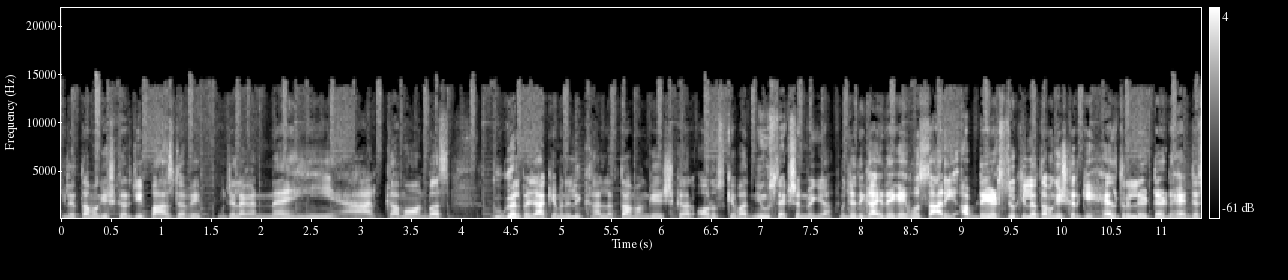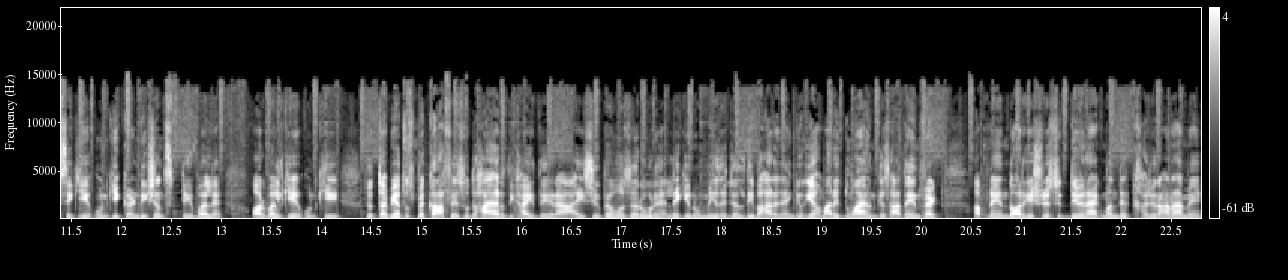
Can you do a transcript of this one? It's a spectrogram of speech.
कि लता मंगेशकर जी पास डवे मुझे लगा, नहीं यार कम ऑन बस गूगल पे जाके मैंने लिखा लता मंगेशकर और उसके बाद न्यूज़ सेक्शन में गया। मुझे दिखाई दे गई वो सारी अपडेट्स जो कि लता मंगेशकर की हेल्थ रिलेटेड है, जैसे कि उनकी कंडीशन स्टेबल है और बल्कि उनकी जो तबीयत उसमें काफ़ी सुधार दिखाई दे रहा। है आईसीयू पे वो ज़रूर है, लेकिन उम्मीद है जल्दी बाहर आ जाएँगे क्योंकि हमारी दुआएँ उनके साथ हैं। इनफैक्ट अपने इंदौर के श्री सिद्धि विनायक मंदिर खजराना में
